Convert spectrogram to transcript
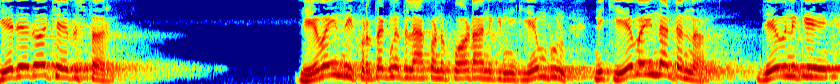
ఏదేదో చేపిస్తారు. ఏమైంది? కృతజ్ఞత లేకుండా పోవడానికి నీకేం పు- నీకు ఏమైంది అంటన్నా దేవునికి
